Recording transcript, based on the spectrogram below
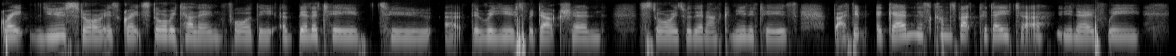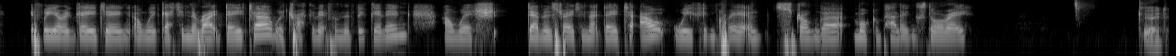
great news stories, great storytelling for the ability to uh, the reuse reduction stories within our communities. But I think again, this comes back to data. You know, if we if we are engaging and we're getting the right data, we're tracking it from the beginning and we're demonstrating that data out, we can create a stronger, more compelling story. Good.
